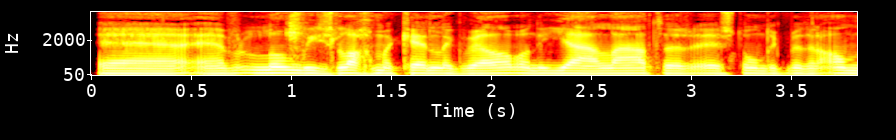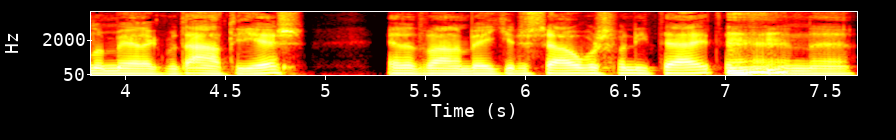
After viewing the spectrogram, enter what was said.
Eh, en Long Beach lag me kennelijk wel, want een jaar later stond ik met een ander merk, met ATS. En dat waren een beetje de saubers van die tijd. Mhm. En,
